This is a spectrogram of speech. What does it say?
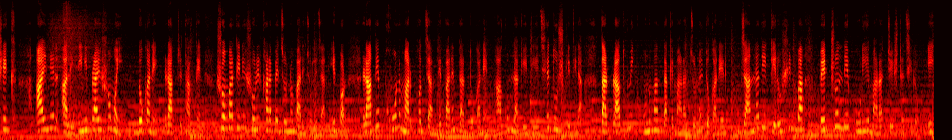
শেখ আইনেল আলী। তিনি প্রায় সময় দোকানে রাত্রে থাকতেন। সোমবার তিনি শরীর খারাপের জন্য বাড়ি চলে যান। এরপর রাতে ফোন মারফত জানতে পারেন তার দোকানে আগুন লাগিয়ে দিয়েছে দুষ্কৃতীরা। তার প্রাথমিক অনুমান তাকে মারার জন্য দোকানের জানলা দিয়ে কেরোসিন বা পেট্রোল দিয়ে পুড়িয়ে মারার চেষ্টা ছিল। এই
